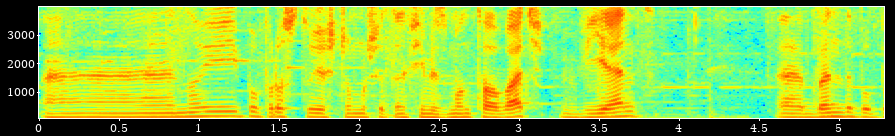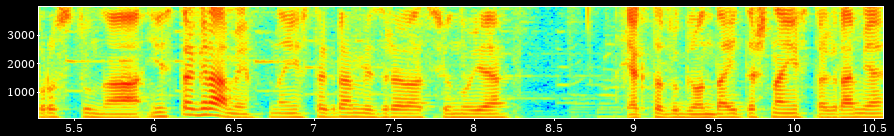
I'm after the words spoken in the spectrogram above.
Eee, no i po prostu jeszcze muszę ten film zmontować, więc e, będę po prostu na Instagramie. Na Instagramie zrelacjonuję jak to wygląda i też na Instagramie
